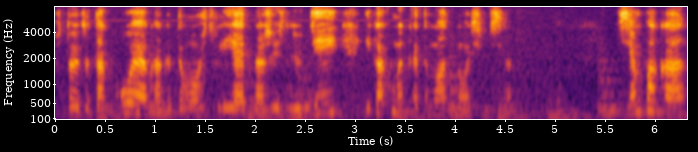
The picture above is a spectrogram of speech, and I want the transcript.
Что это такое, как это может влиять на жизнь людей и как мы к этому относимся. Всем пока!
